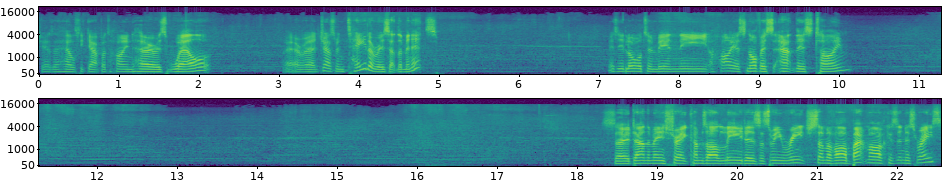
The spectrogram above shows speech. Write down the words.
She has a healthy gap behind her as well. Where uh, Jasmine Taylor is at the minute. Izzy Lawton being the highest novice at this time. So down the main straight comes our leaders as we reach some of our back markers in this race.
